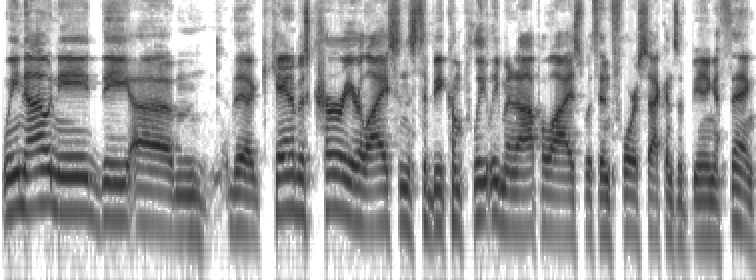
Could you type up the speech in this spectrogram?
We now need the um, the cannabis courier license to be completely monopolized within four seconds of being a thing.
